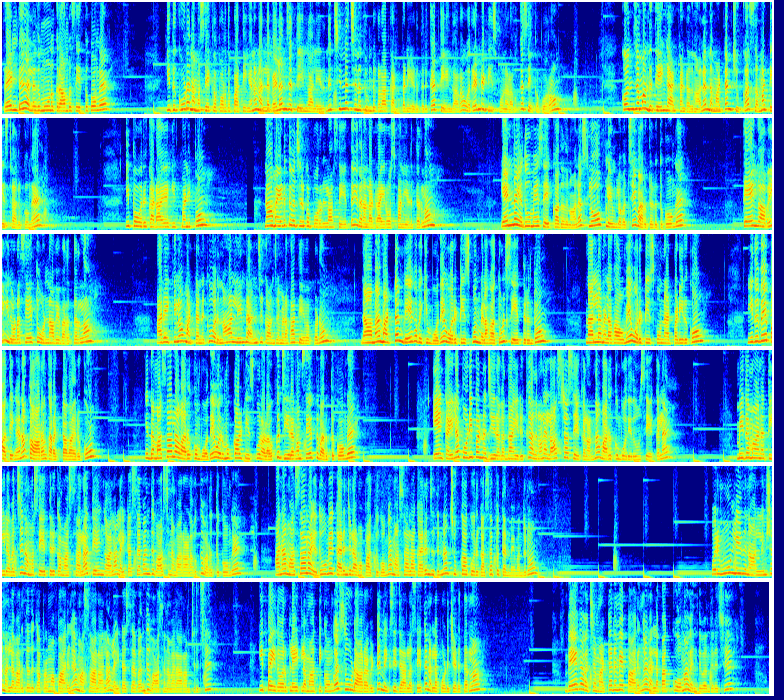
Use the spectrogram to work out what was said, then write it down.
ரெண்டு அல்லது மூணு கிராம்பு சேர்த்துக்கோங்க. இது கூட நம்ம சேர்க்க போகிறது பார்த்தீங்கன்னா நல்ல விளைஞ்ச தேங்காயிலேருந்து சின்ன சின்ன துண்டுகளாக கட் பண்ணி எடுத்துருக்க தேங்காவை ஒரு ரெண்டு டீஸ்பூன் அளவுக்கு சேர்க்க போகிறோம் கொஞ்சமாக அந்த தேங்காய் ஆட் பண்ணுறதுனால இந்த மட்டன் சுக்கா செம்ம டேஸ்ட்டாக இருக்குங்க. இப்போ ஒரு கடாயை ஹீட் பண்ணிப்போம். நாம் எடுத்து வச்சுருக்க பொருள்லாம் சேர்த்து இதை நல்லா ட்ரை ரோஸ்ட் பண்ணி எடுத்துடலாம். எண்ணெய் எதுவுமே சேர்க்காததுனால ஸ்லோ ஃப்ளேமில் வச்சு வறுத்து எடுத்துக்கோங்க. தேங்காவையும் இதோட சேர்த்து ஒன்றாவே வறுத்துடலாம். அரை கிலோ மட்டனுக்கு ஒரு நாலுலேருந்து அஞ்சு காஞ்ச மிளகாய் தேவைப்படும். நாம் மட்டன் வேக வைக்கும் போதே ஒரு டீஸ்பூன் மிளகாத்தூள் சேர்த்துருந்தோம். நல்ல மிளகாவுமே ஒரு டீஸ்பூன் ஆட் பண்ணியிருக்கோம். இதுவே பார்த்தீங்கன்னா காரம் கரெக்டாக தான் இருக்கும். இந்த மசாலா வறுக்கும் போதே ஒரு முக்கால் டீஸ்பூன் அளவுக்கு ஜீரகம் சேர்த்து வறுத்துக்கோங்க. என் கையில் பொடி பண்ண ஜீரகம் தான் இருக்குது அதனால் லாஸ்ட்டாக சேர்க்கலான்னா வறுக்கும் போது எதுவும் சேர்க்கலை. மிதமான தீயில வச்சு நம்ம சேர்த்துருக்க மசாலா தேங்காயெலாம் லைட்டாக செவந்து வாசனை வர அளவுக்கு வறுத்துக்கோங்க. ஆனால் மசாலா எதுவுமே கரிஞ்சிடாமல் பார்த்துக்கோங்க மசாலா கரிஞ்சதுன்னா சுக்காவுக்கு ஒரு கசப்பு தன்மை வந்துடும். ஒரு மூணுலேருந்து நாலு நிமிஷம் நல்லா வறுத்ததுக்கு அப்புறமா பாருங்கள் மசாலாலாம் லைட்டாக செவந்து வாசனை வர ஆரம்பிச்சிருச்சு. இப்போ இதை ஒரு பிளேட்டில் மாற்றிக்கோங்க சூடு ஆற விட்டு மிக்ஸி ஜாரில் சேர்த்து நல்லா பொடிச்சு எடுத்துடலாம். வேக வச்ச மட்டனுமே பாருங்கள் நல்ல பக்குவமாக வெந்து வந்துருச்சு.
